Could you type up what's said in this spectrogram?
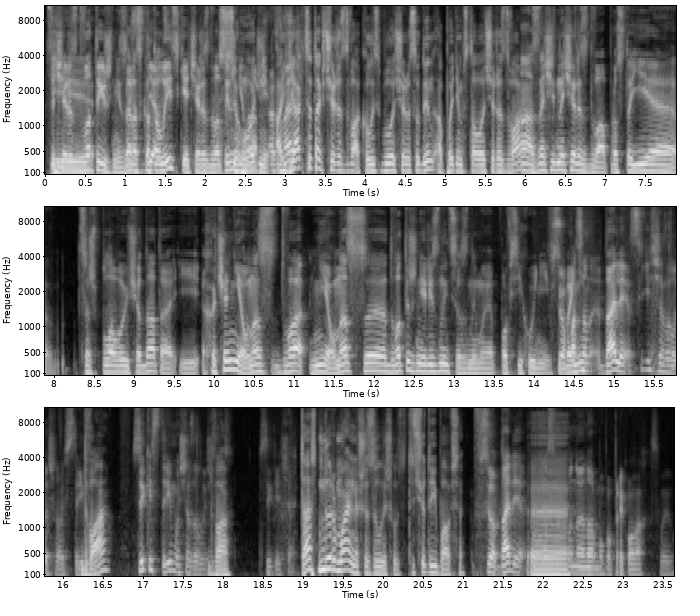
Це І через два тижні. Зараз Пиздец. католицький, а через два тижні Сьогодні. наш. А, А знаєш- як це так через два? Колись було через один, а потім стало через два? А, значить, не через два. Просто є. Це ж плаваюча дата. І... Хоча ні, у нас два. Ні, у нас е, два тижні різниця з ними по всій хуйні. Все, Хіба ні? пацани, далі, скільки ще залишилось стріму? Два? Скільки стріму ще залишилось? Два. Скільки ще? Та нормально, що залишилось. Ти що доїбався? Все, далі Е. е... норму по приколах свою.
